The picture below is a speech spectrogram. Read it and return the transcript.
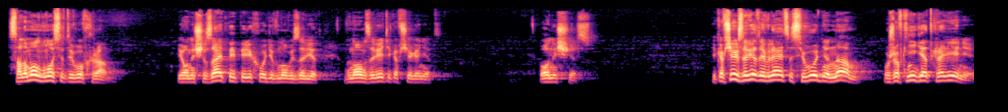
Соломон вносит его в храм, и он исчезает при переходе в Новый Завет. В Новом Завете ковчега нет. Он исчез. И ковчег завета является сегодня нам уже в книге Откровения.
